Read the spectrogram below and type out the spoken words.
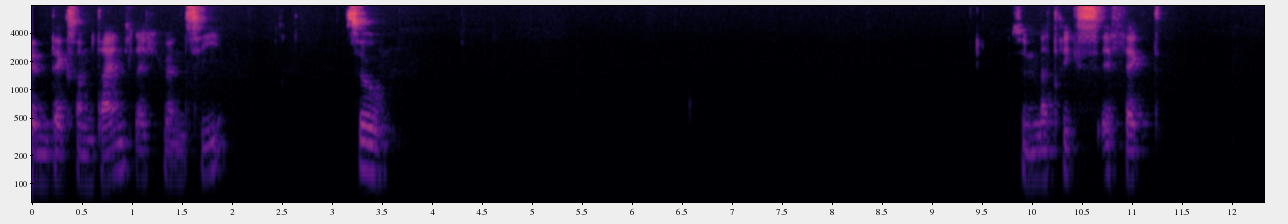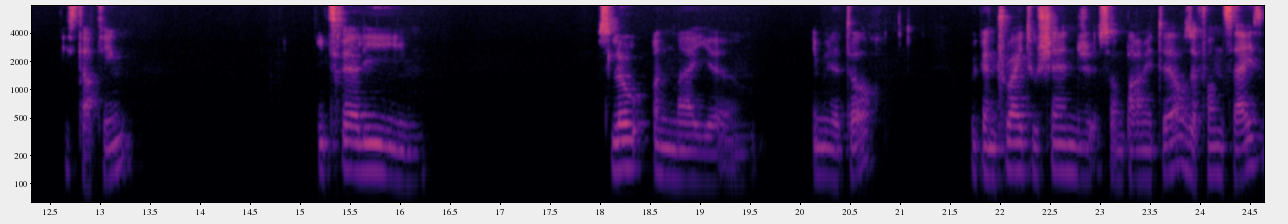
Can take some time, like you can see. So, the matrix effect is starting. It's really slow on my uh, emulator. We can try to change some parameters, the font size,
